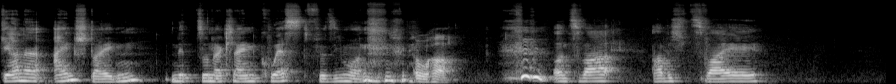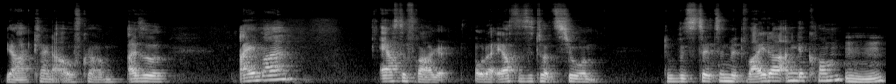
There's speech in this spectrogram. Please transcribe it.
gerne einsteigen mit so einer kleinen Quest für Simon. Oha. Und zwar habe ich zwei ja, kleine Aufgaben. Also einmal erste Frage oder erste Situation. Du bist jetzt in Mittweida angekommen. Mhm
